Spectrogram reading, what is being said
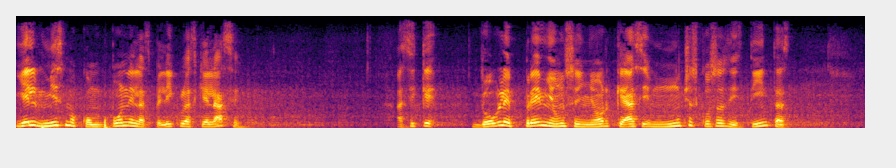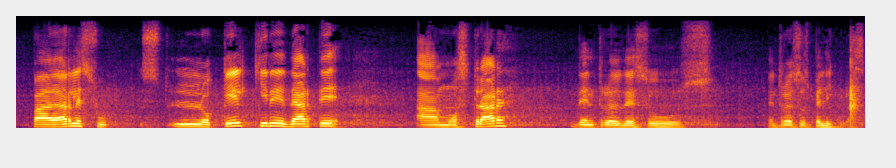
y él mismo compone las películas que él hace. Así que doble premio a un señor que hace muchas cosas distintas para darle su, lo que él quiere darte a mostrar dentro de sus dentro de sus películas.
